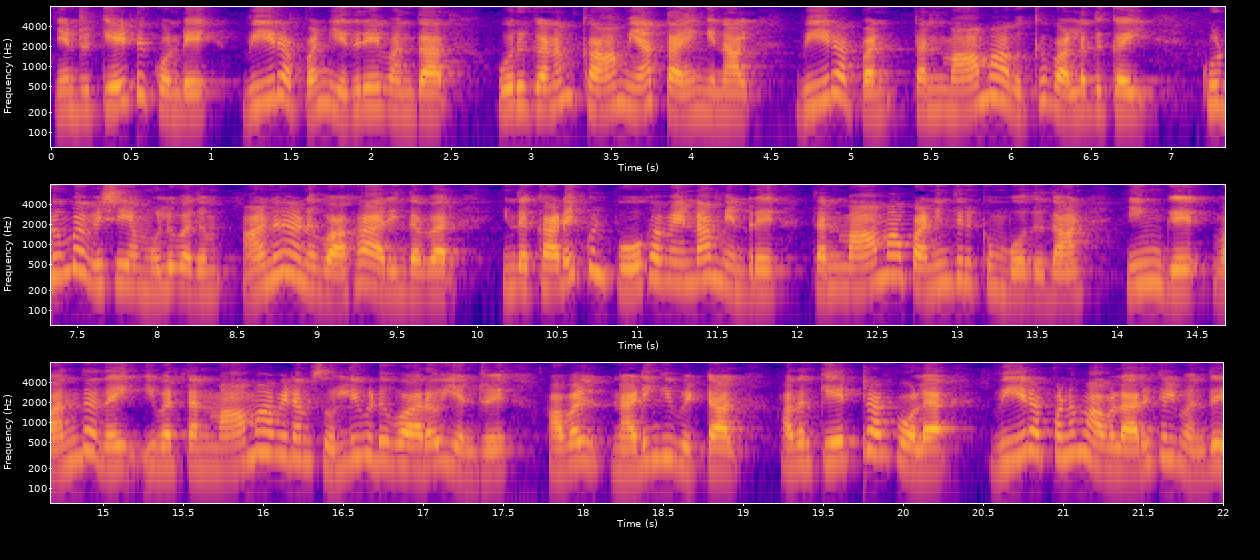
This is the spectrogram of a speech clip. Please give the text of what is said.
என்று கேட்டுக்கொண்டே வீரப்பன் எதிரே வந்தார். ஒரு கணம் காமியா தயங்கினாள். வீரப்பன் தன் மாமாவுக்கு வலது கை. குடும்ப விஷயம் முழுவதும் அணு அணுவாக அறிந்தவர். இந்த கடைக்குள் போக வேண்டாம் என்று தன் மாமா பணிந்திருக்கும் போதுதான் இங்கு வந்ததை இவர் தன் மாமாவிடம் சொல்லிவிடுவாரோ என்று அவள் நடுங்கிவிட்டாள். அதற்கேற்றாற் போல வீரப்பனும் அவள் அருகில் வந்து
